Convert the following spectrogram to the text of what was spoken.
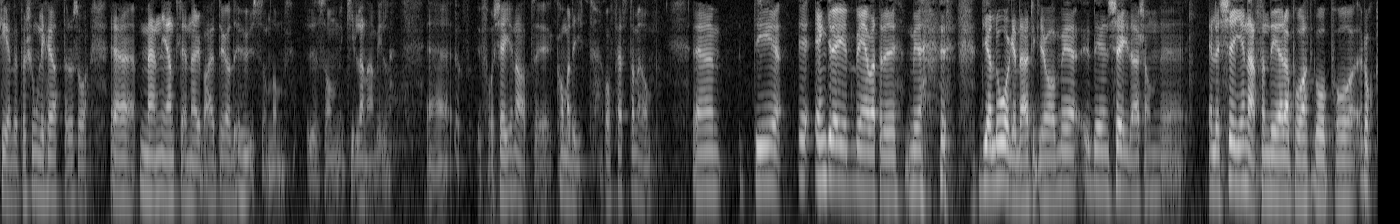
tv-personligheter och så. Eh, Men egentligen är det bara ett ödehus som, de, som killarna vill eh, få tjejerna att eh, komma dit och festa med dem. Det är en grej med, vet du, med dialogen där tycker jag. Med, det är en tjej där som, eller tjejerna funderar på att gå på rock,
